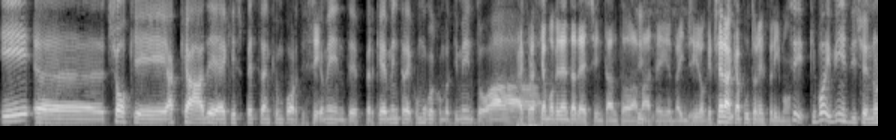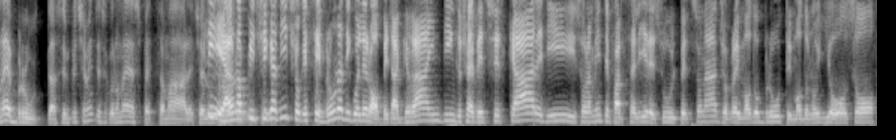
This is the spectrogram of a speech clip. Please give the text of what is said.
Sì. E eh, ciò che accade è che spezza anche un po' artisticamente, perché mentre comunque il combattimento ha... Ecco, la stiamo vedendo adesso intanto la Sì, fase sì, che sì, va sì, in sì. giro, che c'era anche appunto nel primo. Sì, che poi Vince dice non è brutta, semplicemente secondo me spezza male. Cioè, Sì, è un appiccicaticcio che sembra una di quelle robe da grinding, cioè per cercare di solamente far salire sul personaggio, però in modo brutto, in modo noioso,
